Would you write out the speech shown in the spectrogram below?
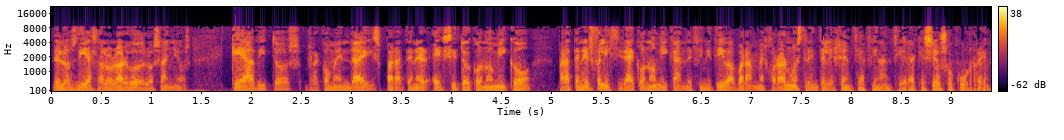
los días, a lo largo de los años. ¿Qué hábitos recomendáis para tener éxito económico, para tener felicidad económica, en definitiva, para mejorar nuestra inteligencia financiera? ¿Qué se os ocurre?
